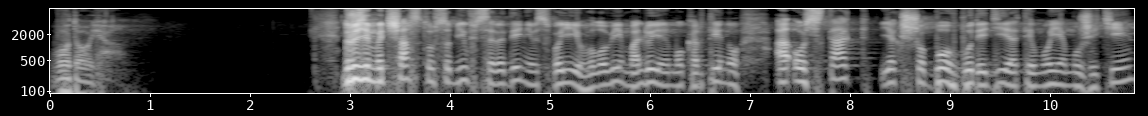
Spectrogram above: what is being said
водою. Друзі, ми часто собі всередині, в своїй голові малюємо картину, а ось так, якщо Бог буде діяти в моєму житті,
